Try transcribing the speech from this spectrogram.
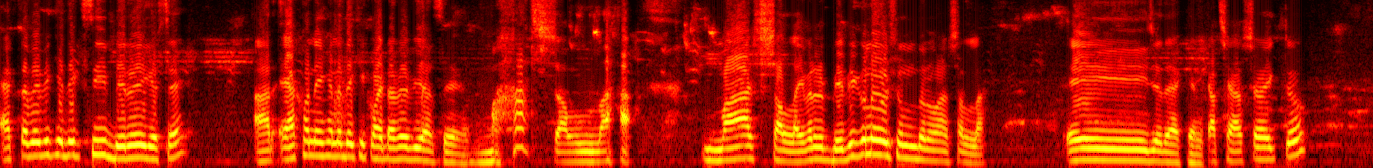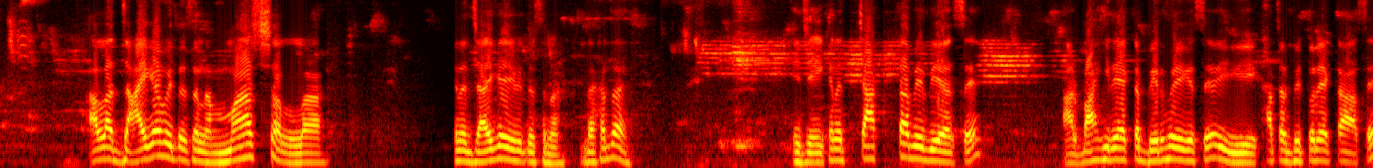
একটা বেবিকে দেখছি বের হয়ে গেছে। আর এখন এখানে দেখি কয়টা বেবি আছে। মাশাল্লাহ মাশাল্লাহ এবারে বেবিগুলোও সুন্দর মাশাল্লাহ এই যে দেখেন, কাছে আসো একটু। আল্লাহ, জায়গা হইতেছে না মাশাল্লাহ এখানে জায়গাই হইতেছে না, দেখা যায়? এই যে এখানে চারটা বেবি আছে, আর বাহিরে একটা বের হয়ে গেছে, এই খাঁচার ভেতরে একটা আছে।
